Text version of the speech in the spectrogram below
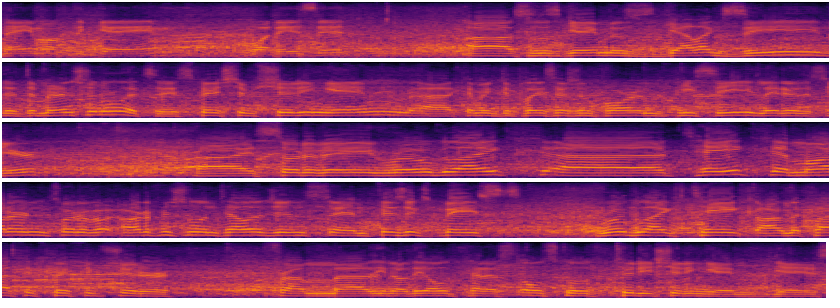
Name of the game, what is it? Uh, so this game is Galak-Z the Dimensional. It's a spaceship shooting game uh, coming to PlayStation 4 and PC later this year. Uh, it's sort of a roguelike uh, take, a modern sort of artificial intelligence and physics-based roguelike take on the classic spaceship shooter from uh, you know the old kind of old school 2D shooting game days.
